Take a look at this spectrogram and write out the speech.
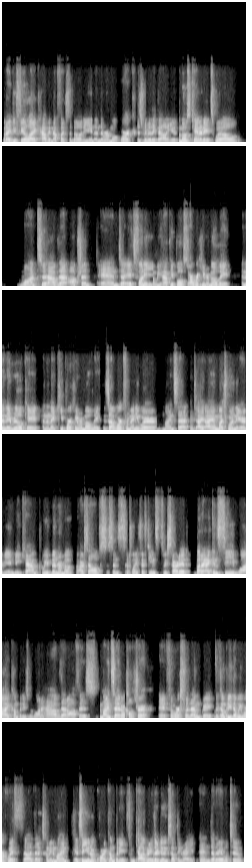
But I do feel like having that flexibility and the remote work is really valued. Most candidates will want to have that option. And uh, it's funny, we have people start working remotely and then they relocate and then they keep working remotely. It's that work from anywhere mindset. I, I, am much more in the Airbnb camp. We've been remote ourselves since 2015, since we started, but I can see why companies would want to have that office mindset or culture. If it works for them, great. The company that we work with uh, that's coming to mind, it's a unicorn company from Calgary. They're doing something right and they're able to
